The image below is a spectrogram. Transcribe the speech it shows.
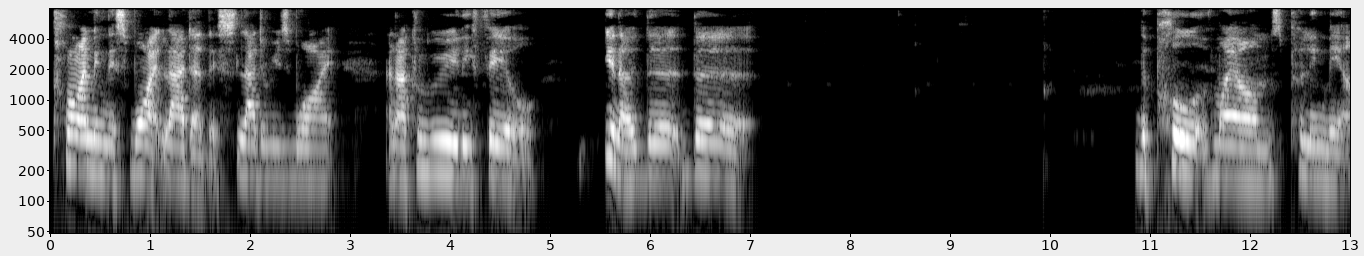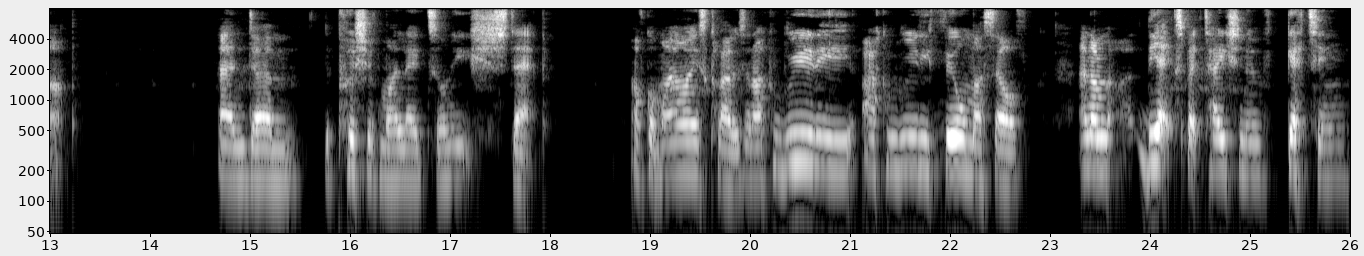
climbing this white ladder. This ladder is white, and I can really feel, you know, the the the pull of my arms pulling me up, and um, the push of my legs on each step. I've got my eyes closed, and I can really, I can really feel myself, and I'm the expectation of getting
